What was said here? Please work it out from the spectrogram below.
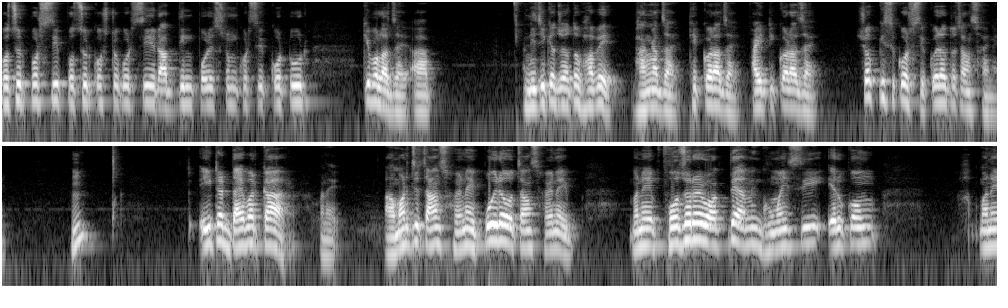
প্রচুর পড়ছি, প্রচুর কষ্ট করছি, রাত দিন পরিশ্রম করছি কঠোর কি বলা যায় নিজেকে যতভাবে ভাঙা যায়, ঠিক করা যায় ফাইটি করা যায় সব কিছু করছি কইরা তো চান্স হয় নাই। হুম? তো এইটার দায়বার কার? মানে আমার যে চান্স হয় নাই, পইরাও চান্স হয় নাই। মানে ফজরের ওয়াক্তে আমি ঘুমাইছি, এরকম মানে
